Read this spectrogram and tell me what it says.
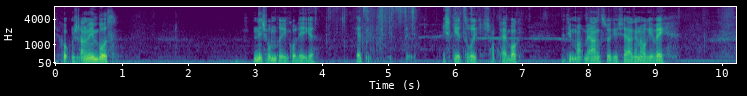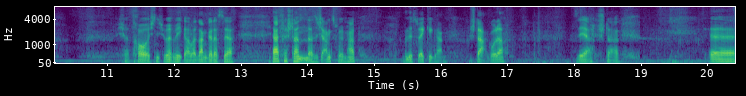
Ich guck mich an wie im Bus. Nicht umdrehen, Kollege. Jetzt. Ich gehe zurück. Ich habe keinen Bock. Der Typ macht mir Angst, wirklich. Ja, genau, geh weg. Ich vertraue euch nicht über den Weg, aber danke, dass er, er hat verstanden, dass ich Angst vor ihm habe und ist weggegangen. Stark, oder? Sehr stark. Äh,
